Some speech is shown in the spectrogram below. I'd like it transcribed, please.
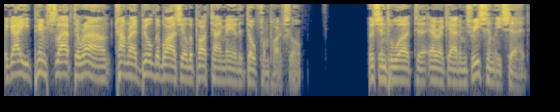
the guy he pimp slapped around, Comrade Bill de Blasio, the part-time mayor, the dope from Park Slope. Listen to what uh, Eric Adams recently said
